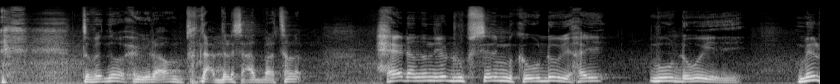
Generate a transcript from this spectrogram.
dabeedna wuxuu yidhaa tana cabdille sacad baa tan xeedhanan iyo dhulku sida imika uu dhow yahay muu dhaweynay meel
